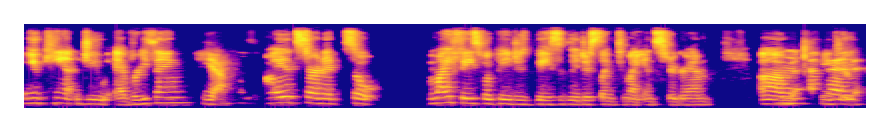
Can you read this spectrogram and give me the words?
you can't do everything. Yeah. I had started so my Facebook page is basically just linked to my Instagram. Um, mm, and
